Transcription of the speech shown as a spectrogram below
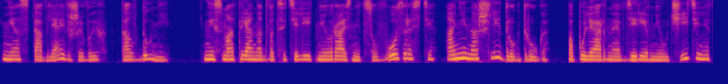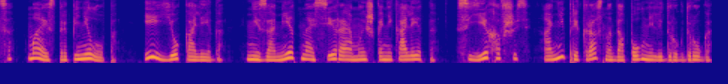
«Не оставляй в живых колдуньи». Несмотря на двадцатилетнюю разницу в возрасте, они нашли друг друга. Популярная в деревне учительница, маэстро Пенелопа, и ее коллега, незаметная серая мышка Николета. Съехавшись, они прекрасно дополнили друг друга,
